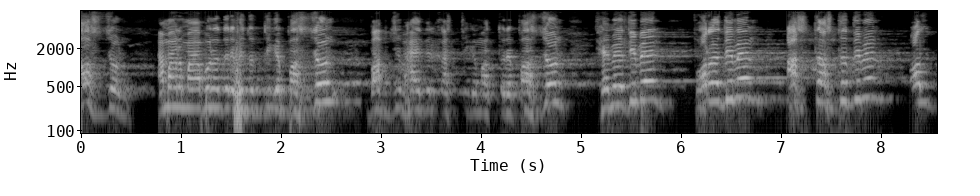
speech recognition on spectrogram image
দশ জন, আমার মা বোনদের ভেতর থেকে পাঁচজন বাবজি ভাইদের কাছ থেকে মাত্র পাঁচজন থেমে দিবেন, পরে দিবেন, আস্তে আস্তে দিবেন, অল্প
